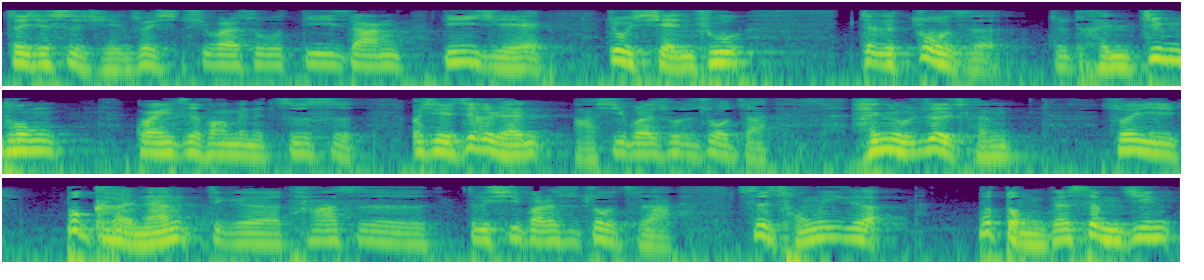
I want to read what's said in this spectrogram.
这些事情，所以希伯来书第一章第一节就显出。这个作者就很精通关于这方面的知识，而且这个人啊，希伯来书的作者很有热忱，所以不可能这个他是这个希伯来书作者啊，是从一个不懂得圣经、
